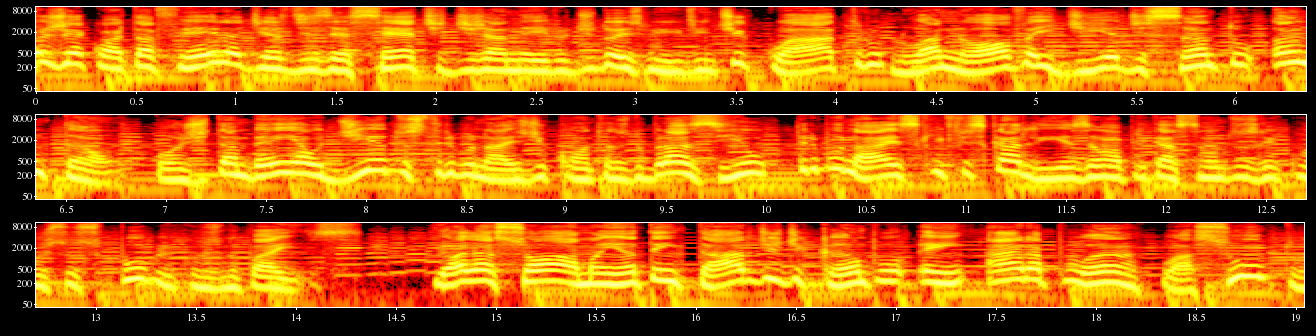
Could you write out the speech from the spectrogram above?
Hoje é quarta-feira, dia 17 de janeiro de 2024, lua nova e dia de Santo Antão. Hoje também é o dia dos Tribunais de Contas do Brasil, tribunais que fiscalizam a aplicação dos recursos públicos no país. E olha só, amanhã tem tarde de campo em Arapuã. O assunto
